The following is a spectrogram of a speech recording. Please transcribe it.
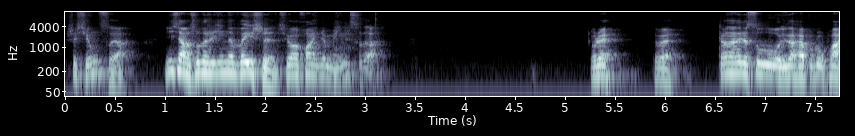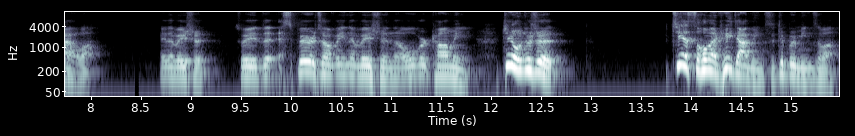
是形容词呀，你想说的是 innovation，需要换一个名词的。OK，对不对？刚才那个速度我觉得还不够快，好吧？innovation，所以 the spirit of innovation overcoming 这种就是介词后面可以加名词，这不是名词吗？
